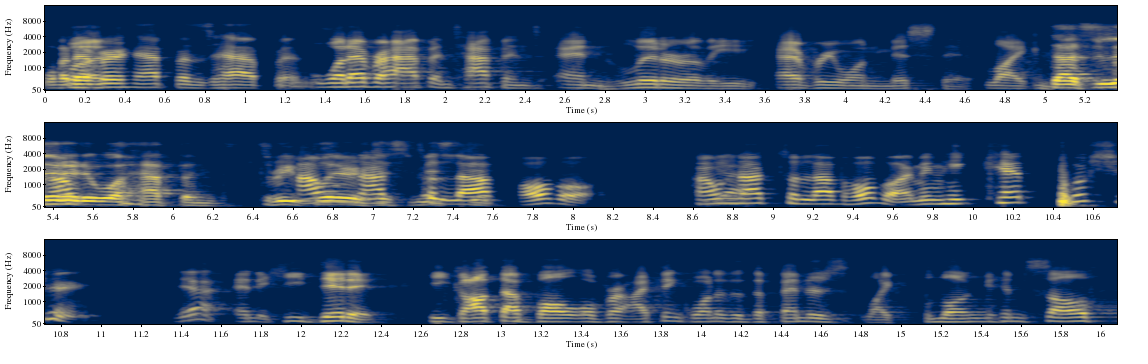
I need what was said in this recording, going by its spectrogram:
Whatever happens, happens. whatever happens happens, and literally everyone missed it. Like That's literally what happened. Three How players not just to missed love it. Hovo? How Yeah. not to love Hovo? I mean, he kept pushing. Yeah, and he did it. He got that ball over. I think one of the defenders like flung himself,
